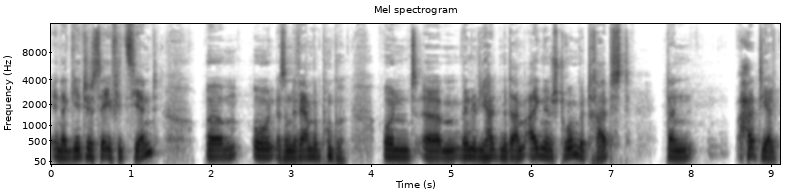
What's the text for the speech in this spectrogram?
energetisch sehr effizient ähm, und also eine Wärmepumpe. Und ähm, wenn du die halt mit deinem eigenen Strom betreibst, dann hat die halt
